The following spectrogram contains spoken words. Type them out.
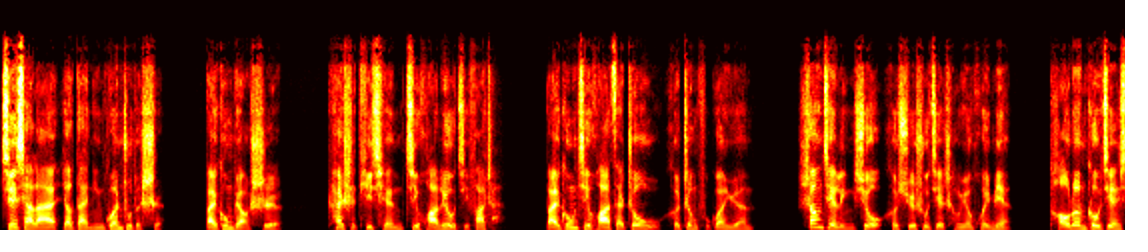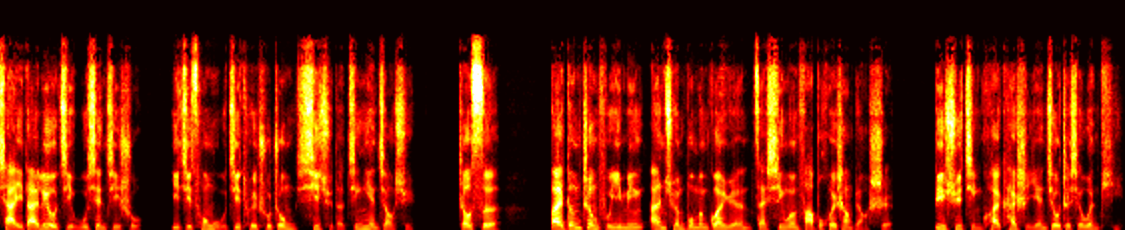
接下来要带您关注的是，白宫表示开始提前计划六 G 发展。白宫计划在周五和政府官员、商界领袖和学术界成员会面，讨论构建下一代六 G 无线技术以及从五 G 推出中吸取的经验教训。周四，拜登政府一名安全部门官员在新闻发布会上表示，必须尽快开始研究这些问题。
